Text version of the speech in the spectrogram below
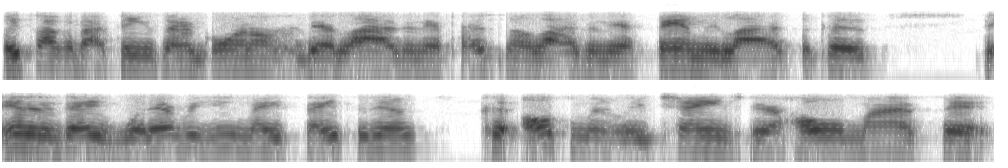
We talk about things that are going on in their lives and their personal lives and their family lives because at the end of the day, whatever you may say to them could ultimately change their whole mindset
